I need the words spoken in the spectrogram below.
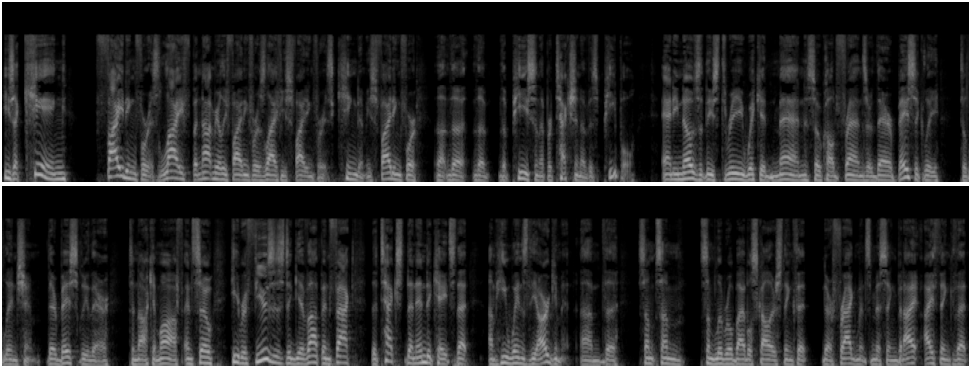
he's a king fighting for his life, but not merely fighting for his life. He's fighting for his kingdom. He's fighting for the, the, the, peace and the protection of his people. And he knows that these three wicked men, so-called friends, are there basically to lynch him. They're basically there to knock him off. And so he refuses to give up. In fact, the text then indicates that um, he wins the argument. Um, the some some some liberal Bible scholars think that there are fragments missing, but I I think that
